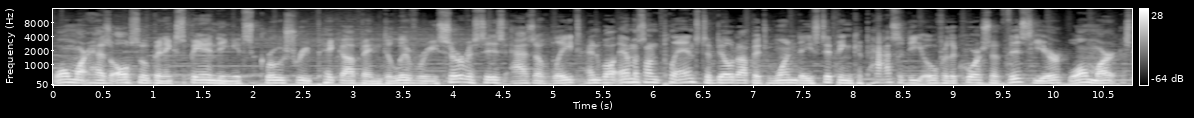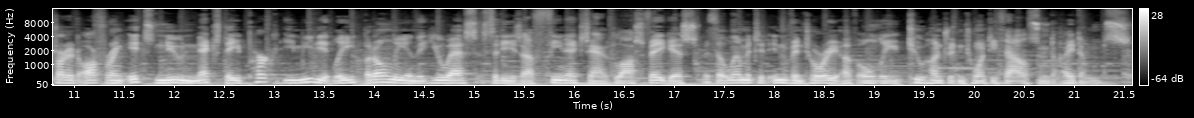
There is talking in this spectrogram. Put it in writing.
Walmart has also been expanding its grocery pickup and delivery services as of late, and while Amazon plans to build up its one day shipping capacity over the course of this year, Walmart started offering its new next day perk immediately, but only in the US cities of Phoenix and Las Vegas, with a limited inventory of only 220,000 items.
